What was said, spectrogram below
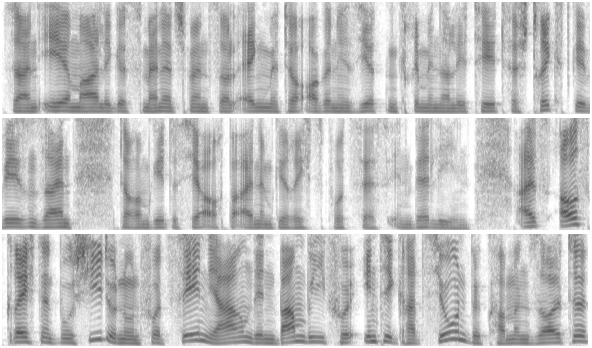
Sein ehemaliges Management soll eng mit der organisierten Kriminalität verstrickt gewesen sein. Darum geht es ja auch bei einem Gerichtsprozess in Berlin. Als ausgerechnet Bushido nun vor zehn Jahren den Bambi für Integration bekommen sollte,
